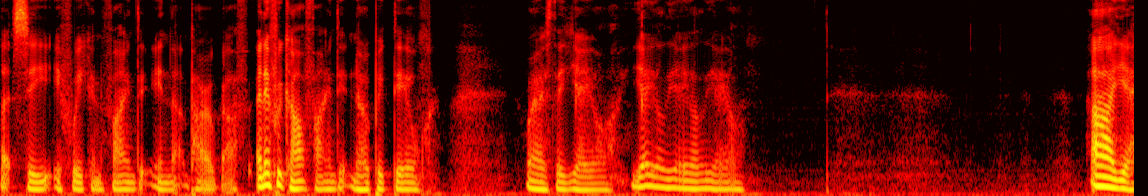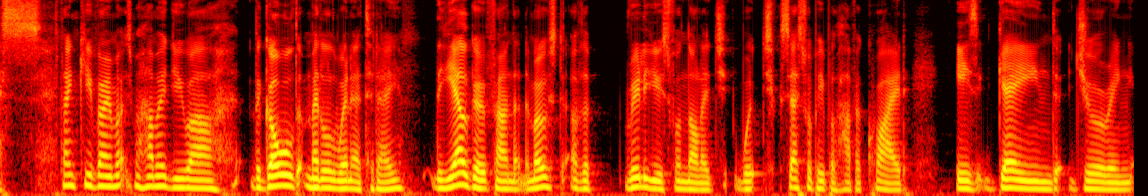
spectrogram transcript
Let's see if we can find it in that paragraph. And if we can't find it, no big deal. Where's the Yale? Yale, Yale, Yale. Ah, yes. Thank you very much, Mohammed. You are the gold medal winner today. The Yale group found that the most of the really useful knowledge which successful people have acquired is gained during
